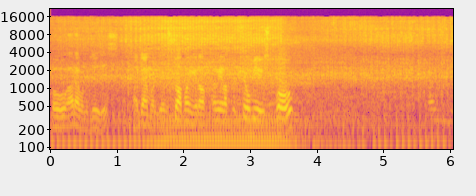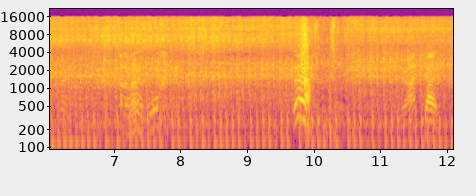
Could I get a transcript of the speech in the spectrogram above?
Paul, I don't want to do this. I don't want to do this. Stop, I'm going to get off. I'm going to get off and film you. Paul. I don't know, walk. Ah! You right? Go.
